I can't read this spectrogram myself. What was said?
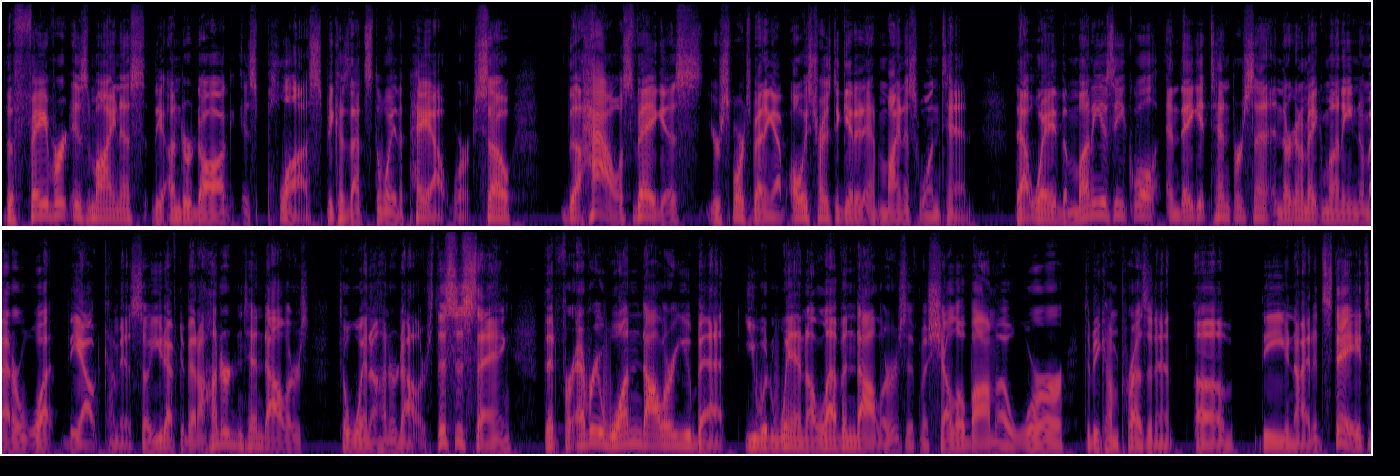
The favorite is minus, the underdog is plus because that's the way the payout works. So the house, Vegas, your sports betting app always tries to get it at minus 110. That way, the money is equal and they get 10%, and they're going to make money no matter what the outcome is. So you'd have to bet $110 to win $100. This is saying that for every $1 you bet, you would win $11 if Michelle Obama were to become president of the United States.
